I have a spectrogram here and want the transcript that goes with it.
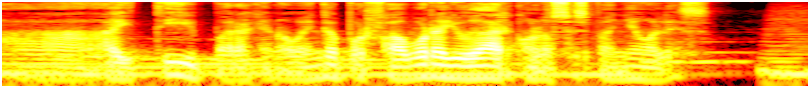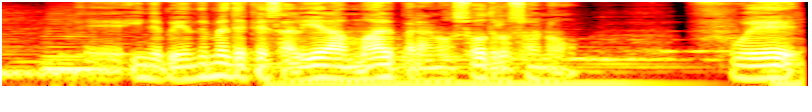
a Haití para que no venga por favor a ayudar con los españoles, eh, independientemente de que saliera mal para nosotros o no, fue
